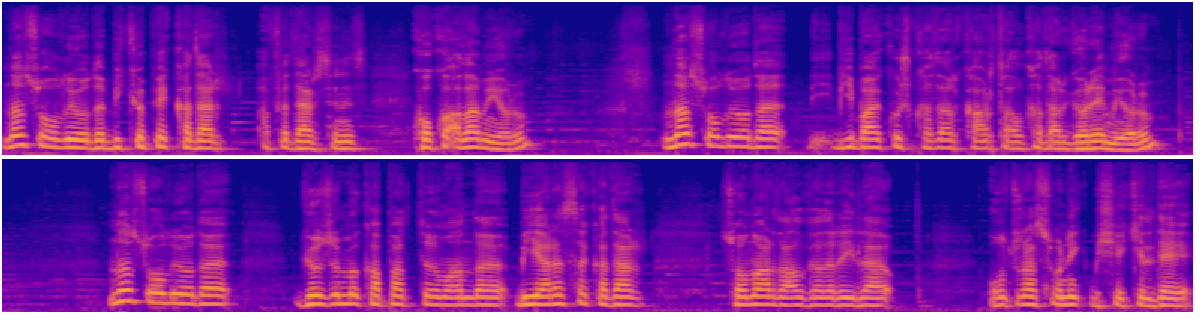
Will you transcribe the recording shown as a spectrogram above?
Nasıl oluyor da bir köpek kadar affedersiniz koku alamıyorum? Nasıl oluyor da bir baykuş kadar kartal kadar göremiyorum? Nasıl oluyor da gözümü kapattığım anda bir yarasa kadar sonar dalgalarıyla ultrasonik bir şekilde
